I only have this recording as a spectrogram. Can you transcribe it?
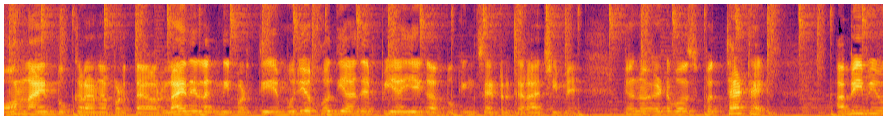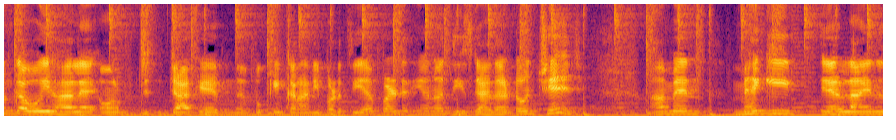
ऑनलाइन बुक कराना पड़ता है और लाइनें लगनी पड़ती है। मुझे खुद याद है पीआईए का बुकिंग सेंटर कराची में। You know it was pathetic अभी भी उनका वही हाल है और जाके बुकिंग करानी पड़ती है। But you know these guys are don't change I mean महँगी एयरलाइन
